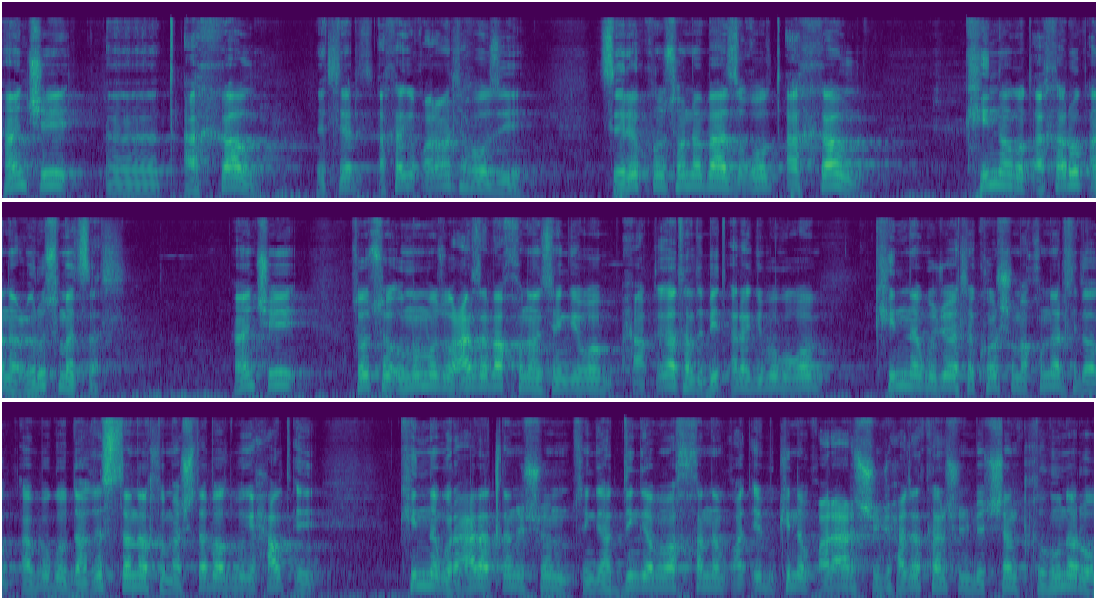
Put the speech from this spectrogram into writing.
ჰანჩი ტახალ ესერ ახალი ყარამათა ხოზი ცერე კონსონაბაზ ყოლ ტახალ ქინალო ტახარუკ ანა ურუს მაცას ჰანჩი სოცო უმომოზო არზაბა ხუნან სენგიღო ჰაკიგათალდა ბიტ არაგიბოგო ქინნა გუჯოათლა ქორშმა ხუნართი და აბოგო დაღესტანა ხო მასშტაბალ ბოგი ჰალტი. ქინნა გურ არატლანიშონ სენგა დინგა მოახხანამ ყატიბ ქინნა ყარარ შინჯი ჰაზათ ქარ შინჯი ბეჩშან ხუნარო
